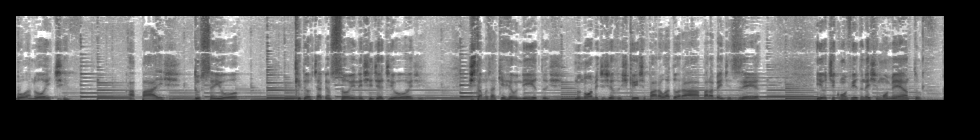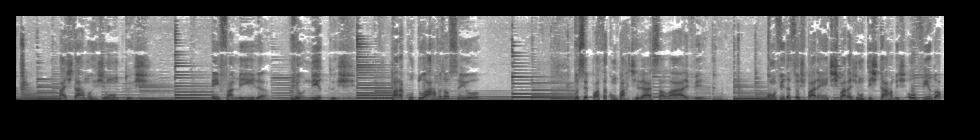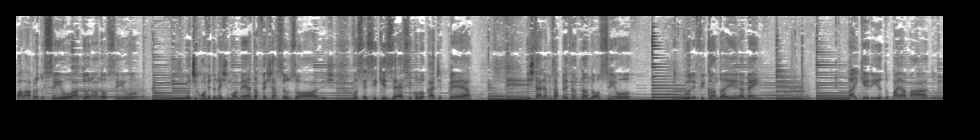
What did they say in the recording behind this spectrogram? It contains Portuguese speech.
Boa noite, a paz do Senhor, que Deus te abençoe neste dia de hoje. Estamos aqui reunidos no nome de Jesus Cristo para o adorar, para bendizer. E eu te convido neste momento a estarmos juntos, em família, reunidos, para cultuarmos ao Senhor. Você possa compartilhar essa live. Convida seus parentes para juntos estarmos ouvindo a palavra do Senhor, adorando ao Senhor. Eu te convido neste momento a fechar seus olhos. Você, se quiser, se colocar de pé. Estaremos apresentando ao Senhor, glorificando a Ele. Amém? Pai querido, Pai amado,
